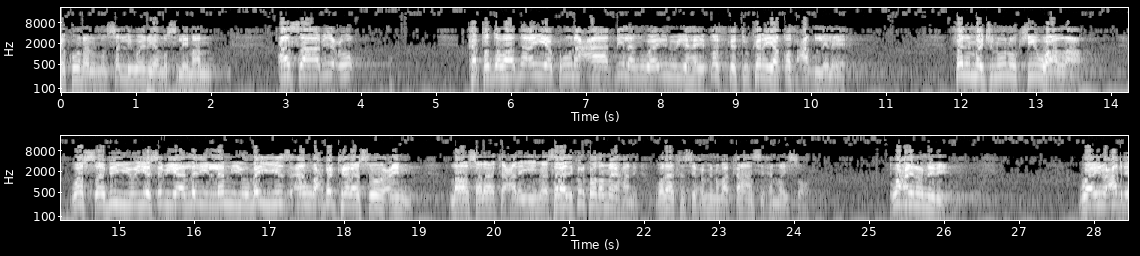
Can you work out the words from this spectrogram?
yakuuna almusalli waa inuu yahay musliman. Asaabicu ka toddobaadna an yakuuna caaqilan waa inuu yahay qofka tukanaya qof caqli leh. Falmajnuunu kii waalaa wاsabiyu iyo sabiga aladii lam yumayiz aan waxba kala soocin. Laa salaata calayhima salaadii korkooda may ahanin walaa tasixu minhumaa kana ansixi mayso. Waxaynu nidhi waa inuu caqli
